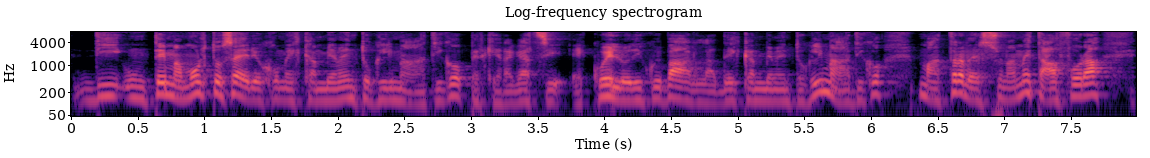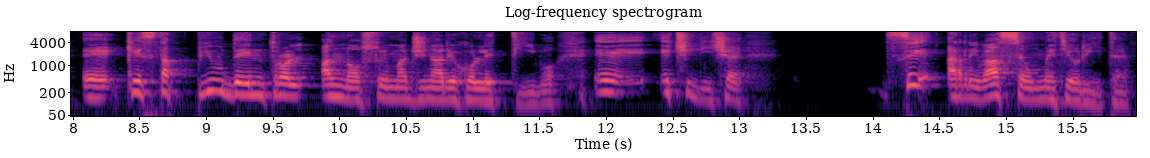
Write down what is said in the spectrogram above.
di, un tema molto serio come il cambiamento climatico, perché ragazzi è quello di cui parla del cambiamento climatico, ma attraverso una metafora eh, che sta più dentro al nostro immaginario collettivo e, e ci dice se arrivasse un meteorite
